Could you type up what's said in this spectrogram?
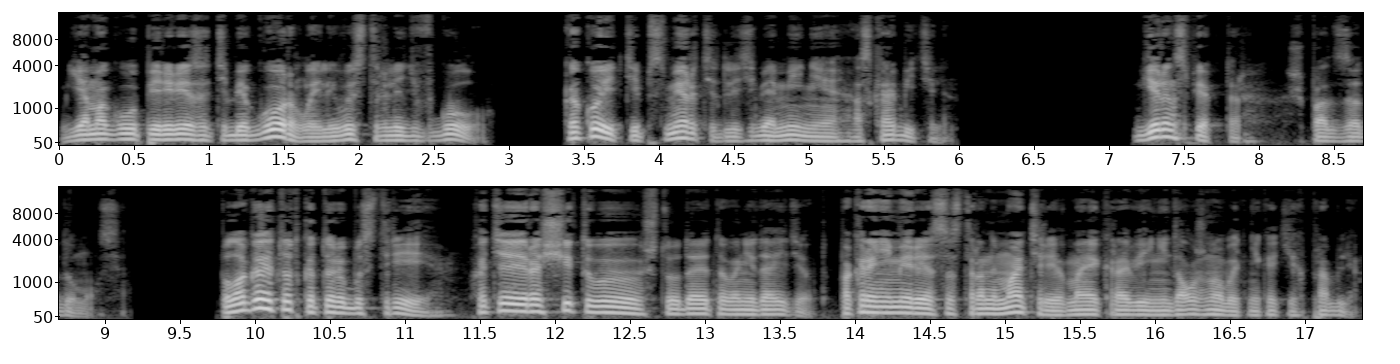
Я могу перерезать тебе горло или выстрелить в голову. Какой тип смерти для тебя менее оскорбителен?» «Гер-инспектор», — Шпац задумался. Полагаю, тот, который быстрее. Хотя и рассчитываю, что до этого не дойдет. По крайней мере, со стороны матери в моей крови не должно быть никаких проблем.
